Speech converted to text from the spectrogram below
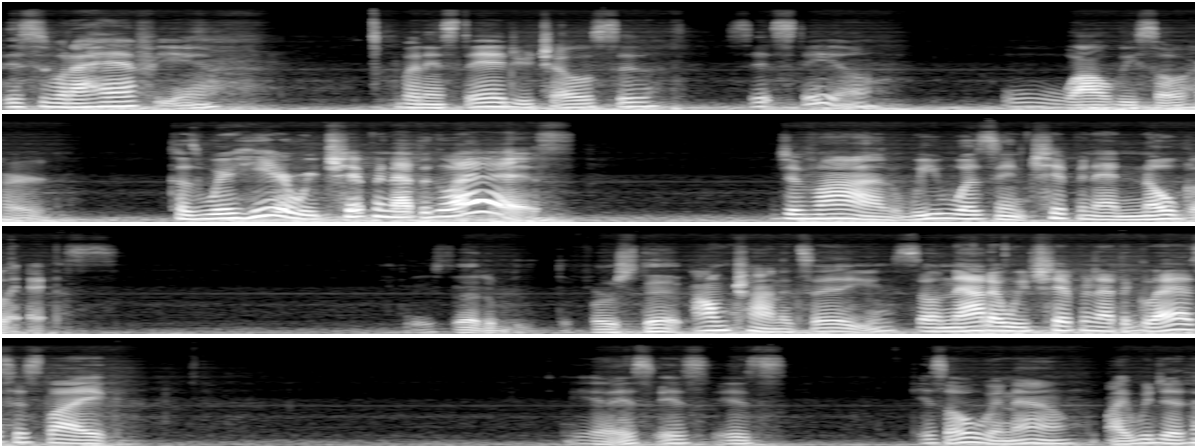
"This is what I have for you," but instead you chose to sit still. Ooh, I'll be so hurt because we're here, we're chipping at the glass. Jovan, we wasn't chipping at no glass. Is that the the first step? I'm trying to tell you. So now that we're chipping at the glass, it's like, yeah, it's it's it's it's over now. Like we just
